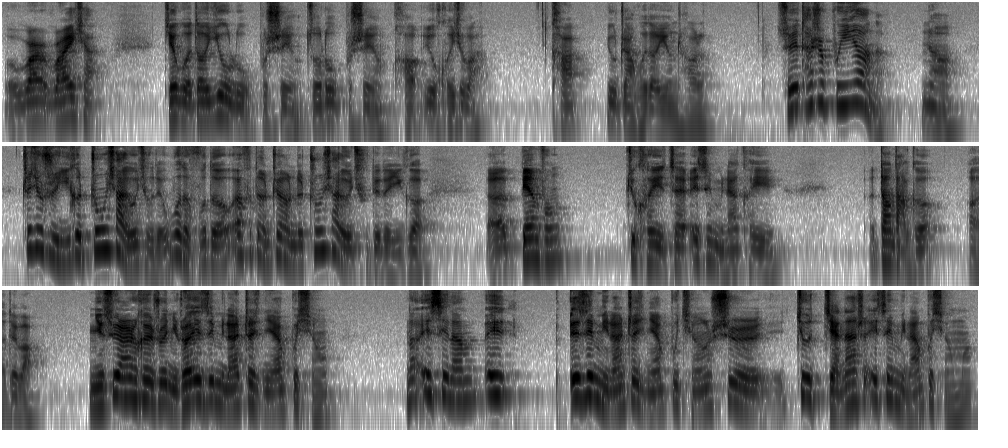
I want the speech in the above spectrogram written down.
玩玩一下。结果到右路不适应，左路不适应，好又回去吧，咔又转回到英超了，所以它是不一样的，你知道吗这就是一个中下游球队，沃特福德、埃弗顿这样的中下游球队的一个呃边锋，就可以在 AC 米兰可以当大哥啊，对吧？你虽然是可以说你说 AC 米兰这几年不行，那 AC 兰 A AC 米兰这几年不行是就简单是 AC 米兰不行吗？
